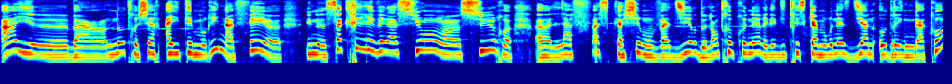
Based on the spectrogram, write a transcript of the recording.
hein, il, euh, ben, notre chère Haïté Maureen a fait euh, une sacrée révélation euh, sur euh, la face cachée, on va dire, de l'entrepreneur et l'éditrice camerounaise Diane Audrey Ngako.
